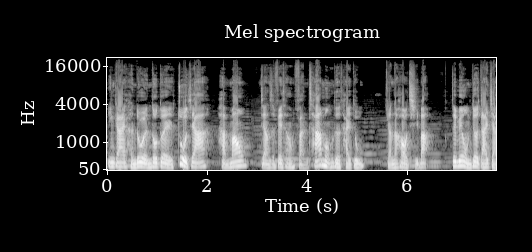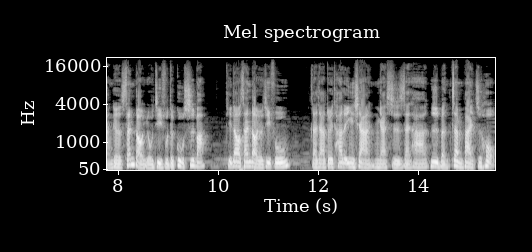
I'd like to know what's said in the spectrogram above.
应该很多人都对作家喊猫这样子非常反差萌的态度感到好奇吧？这边我们就来讲一个三岛由纪夫的故事吧。提到三岛由纪夫，大家对他的印象应该是在他日本战败之后，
